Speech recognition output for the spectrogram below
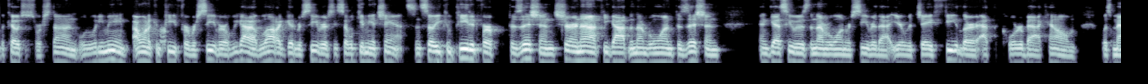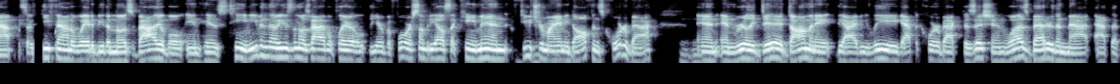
the coaches were stunned. Well, what do you mean? I want to compete for receiver. We got a lot of good receivers. He said, well, give me a chance. And so he competed for a position. Sure enough, he got the number one position. And guess who was the number one receiver that year with Jay Fiedler at the quarterback helm was Matt. So he found a way to be the most valuable in his team, even though he was the most valuable player the year before. Somebody else that came in, future Miami Dolphins quarterback, mm-hmm. and and really did dominate the Ivy League at the quarterback position. Was better than Matt at that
